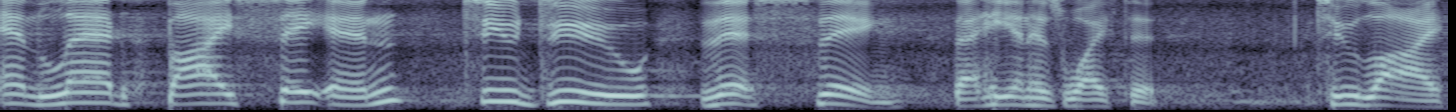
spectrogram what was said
and led by Satan to do this thing that he and his wife did to lie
